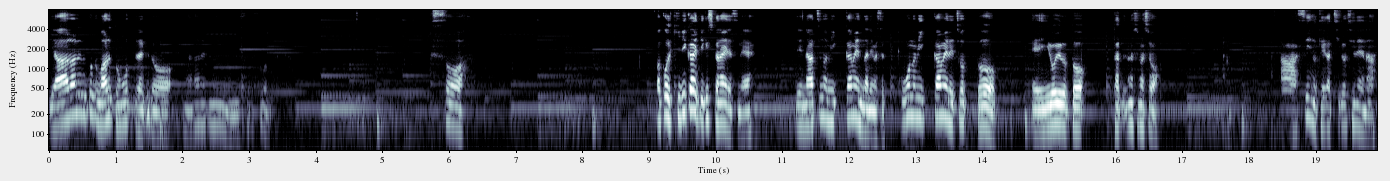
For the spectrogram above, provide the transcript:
やられることもあると思ってたけど、やられるよね。そりゃそうだよ。くそまあ、これ切り替えていくしかないですね。で、夏の3日目になります。ここの3日目でちょっと、えー、いろいろと立て直しましょう。ああ、水の毛が治療してねえな。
